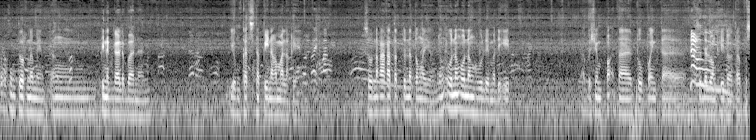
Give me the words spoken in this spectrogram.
yung tournament ang pinaglalabanan. Yung cuts na pinakamalaki. So nakakatatlo na to ngayon. Yung unang unang huli maliit. Tapos yung pa, na 2 point na sa 2 kilo. Tapos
